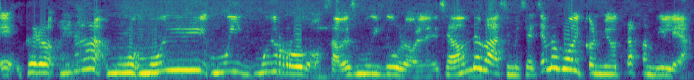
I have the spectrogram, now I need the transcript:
Eh, pero era muy, muy, muy rudo, ¿sabes? Muy duro. Le decía, ¿a dónde vas? Y me decía, ya me voy con mi otra familia.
